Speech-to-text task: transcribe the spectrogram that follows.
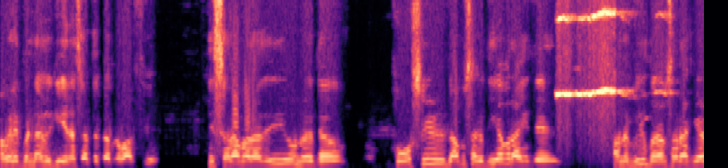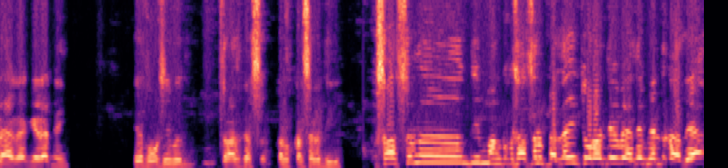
ਅਗਲੇ ਪਿੰਡਾਂ ਵੀ ਗਏ ਨੇ ਸਰਚ ਕਰਨ ਵਾਸਤੇ ਉਹ। ਇਹ ਸਾਰਾ ਬੜਾ ਜੀ, ਹੁਣ ਤਾਂ ਫੋਰਸ ਹੀ ਲੱਭ ਸਕਦੀ ਹੈ ਪਰ ਅਸੀਂ ਤੇ ਸਾਨੂੰ ਵੀ ਨਹੀਂ ਪਤਾ ਸਾਰਾ ਕਿਹੜਾ ਹੈਗਾ, ਕਿਹੜਾ ਨਹੀਂ। ਇਹ ਫੋਰਸ ਹੀ ਤਲਾਸ਼ ਕਰ ਸਕਦੀ ਹੈ। ਪ੍ਰਸ਼ਾਸਨ ਦੀ ਮੰਗ, ਪ੍ਰਸ਼ਾਸਨ ਪਹਿਲਾਂ ਹੀ ਚੋਰਾਂ ਦੇ ਵੈਸੇ ਮਿਹਨਤ ਕਰ ਰਿਹਾ।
